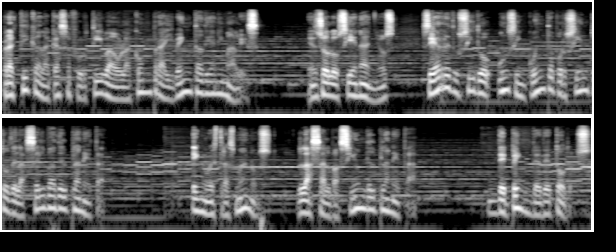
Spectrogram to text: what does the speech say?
practica la caza furtiva o la compra y venta de animales. En solo 100 años se ha reducido un 50% de la selva del planeta. En nuestras manos, la salvación del planeta depende de todos.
